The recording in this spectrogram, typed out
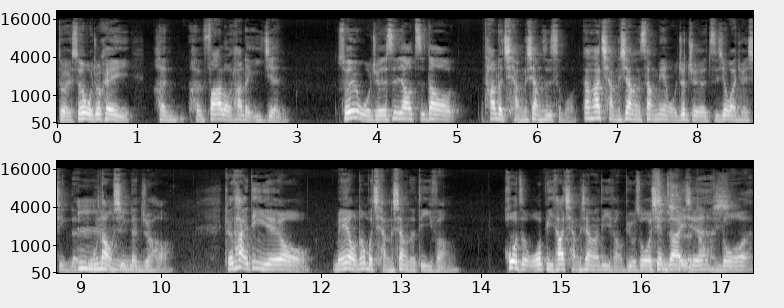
对，所以我就可以很很 follow 他的意见，所以我觉得是要知道他的强项是什么，但他强项上面我就觉得直接完全信任，嗯。无脑信任就好。可是他一定也有没有那么强项的地方，或者我比他强项的地方，比如说现在一些很多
